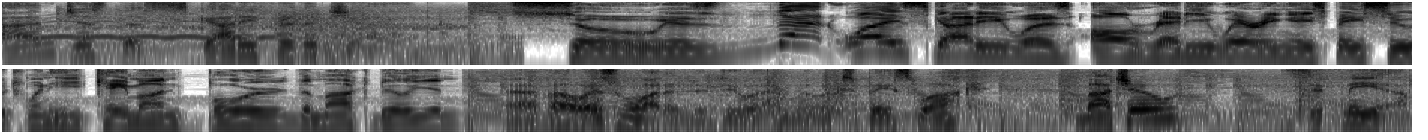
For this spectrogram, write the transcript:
I'm just the Scotty for the job. So is that why Scotty was already wearing a spacesuit when he came on board the Mach Billion? I've always wanted to do a heroic spacewalk. Macho, zip me up.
